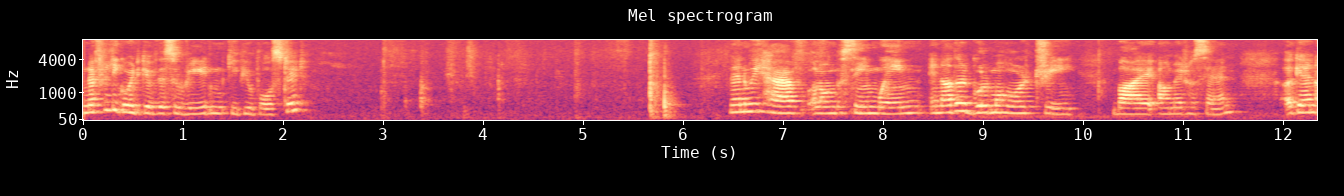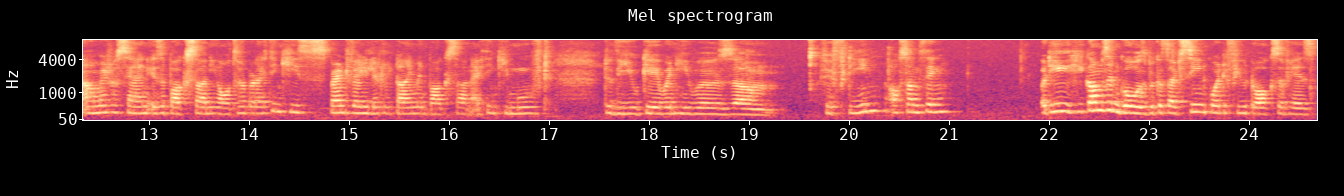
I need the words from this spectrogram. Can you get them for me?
I'm definitely going to give this a read and keep you posted. Then we have, along the same vein, another Gulmohar tree by Aamer Hussain. Again, Aamer Hussain is a Pakistani author, but I think he spent very little time in Pakistan. I think he moved to the UK when he was um, 15 or something. But he, he comes and goes because I've seen quite a few talks of his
